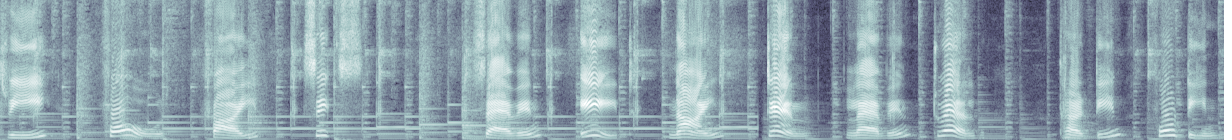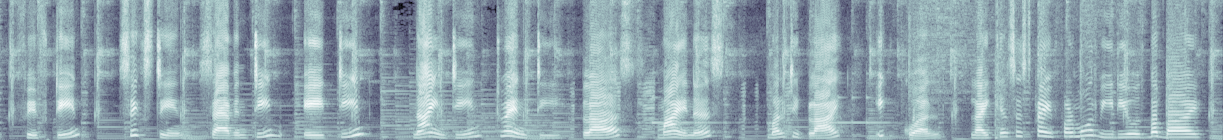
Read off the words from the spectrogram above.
3 4 5 6 7 8 9 10 11 12 13 14 15 16 17 18 19 20 plus minus multiply equal. Like and subscribe for more videos. Bye bye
